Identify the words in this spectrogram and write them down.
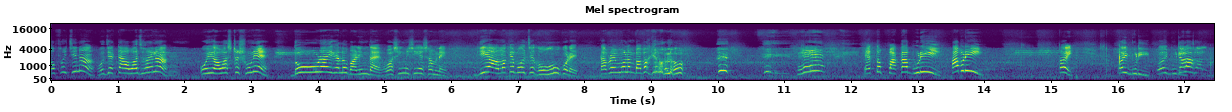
অফ হয়েছে না? ওই যে একটা আওয়াজ হয় না? ওই আওয়াজটা শুনে দৌড়াই গেল বারিন্দায় ওয়াশিং মেশিনের সামনে। গিয়ে আমাকে বলছে ঘু ঘু করে। তারপরে আমি বললাম বাবাকে বলো। হ্যাঁ এত পাকা বুড়ি। হা বুড়ি। ওই ওই বুড়ি ওই বুড়ি। চলে।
